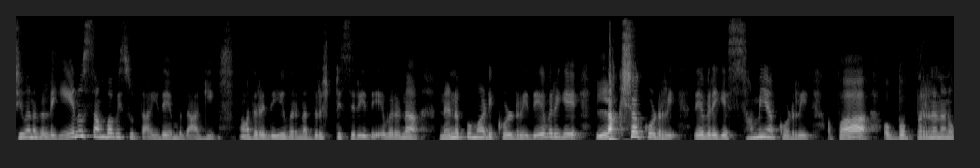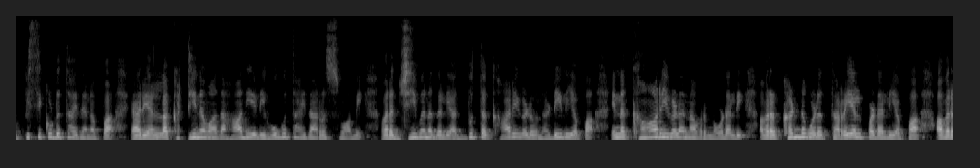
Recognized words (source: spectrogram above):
ಜೀವನದಲ್ಲಿ ಏನು ಸಂಭವಿಸುತ್ತಾ ಇದೆ ಎಂಬುದಾಗಿ. ಆದರೆ ದೇವರನ್ನ ದೃಷ್ಟಿಸಿರಿ, ದೇವರನ್ನ ನೆನಪು ಮಾಡಿಕೊಳ್ಳ್ರಿ, ದೇವರಿಗೆ ಲಕ್ಷ್ಯ ಕೊಡ್ರಿ, ದೇವರಿಗೆ ಸಮಯ ಕೊಡ್ರಿ. ಅಪ್ಪ, ಒಬ್ಬೊಬ್ಬರನ್ನ ನಾನು ಒಪ್ಪಿಸಿಕೊಡುತ್ತಾ ಇದ್ದೇನಪ್ಪ? ಯಾರೆಲ್ಲ ಕಠಿಣವಾದ ಹಾದಿಯಲ್ಲಿ ಹೋಗುತ್ತಾ ಇದ್ದಾರೋ ಸ್ವಾಮಿ, ಅವರ ಜೀವನದಲ್ಲಿ ಅದ್ಭುತ ಕಾರ್ಯಗಳು ನಡೀಲಿ ಅಪ್ಪ ನಿನ್ನ ಕಾರ್ಯಗಳನ್ನು ಅವರು ನೋಡಲಿ, ಅವರ ಕಣ್ಣುಗಳು ತರೆಯಲ್ಪಡಲಿ ಅಪ್ಪ ಅವರ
